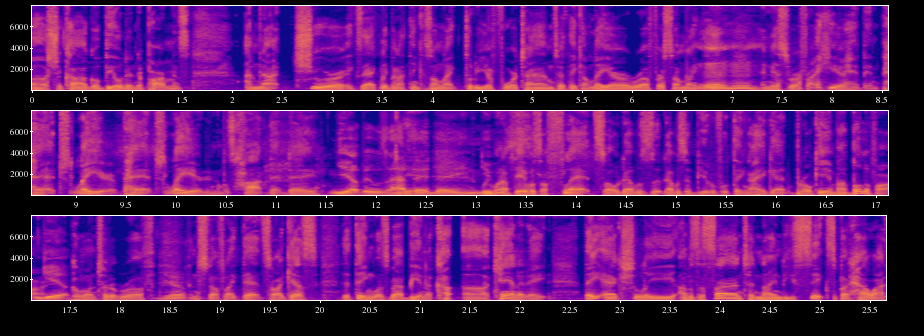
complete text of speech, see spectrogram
uh, Chicago building departments. I'm not sure exactly, but I think it's on like three or four times that they can layer a roof or something like that. Mm-hmm. And this roof right here had been patched, layered, patched, layered, and it was hot that day. Yep, it was hot that day. We went up there. It was a flat, so that was a, that was a beautiful thing. I had got broke in by Boulevard, Yep. going to the roof Yep. and stuff like that. So I guess the thing was about being a uh, candidate. They actually, I was assigned to '96, but how I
